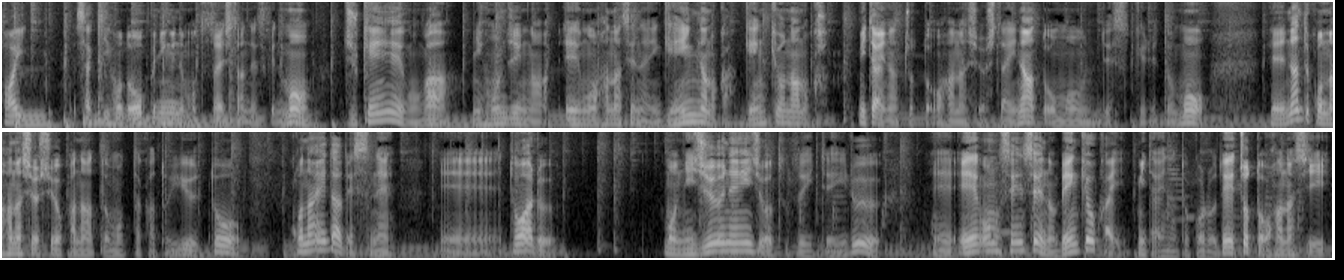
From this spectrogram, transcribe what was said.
はい。先ほどオープニングでもお伝えしたんですけども、受験英語が日本人が英語を話せない原因なのか、元凶なのか、みたいなちょっとお話をしたいなと思うんですけれども、えー、なんでこんな話をしようかなと思ったかというと、この間ですね、えー、とあるもう20年以上続いている、えー、英語の先生の勉強会みたいなところでちょっとお話し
